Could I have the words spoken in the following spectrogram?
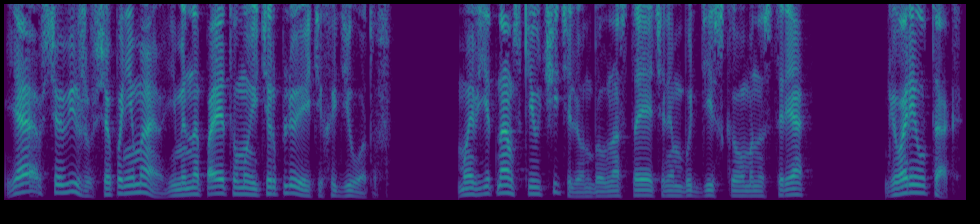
я все вижу, все понимаю. Именно поэтому и терплю этих идиотов. Мой вьетнамский учитель, он был настоятелем буддийского монастыря, говорил так:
